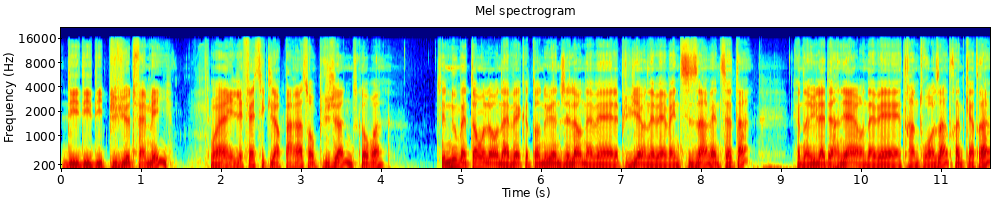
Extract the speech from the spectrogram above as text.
des, plus vieux de famille. Ouais. Et l'effet, c'est que leurs parents sont plus jeunes, tu comprends? C'est nous, mettons, là, on avait, quand on a eu Angela, on avait, la plus vieille, on avait 26 ans, 27 ans. Quand on a eu la dernière, on avait 33 ans, 34 ans.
